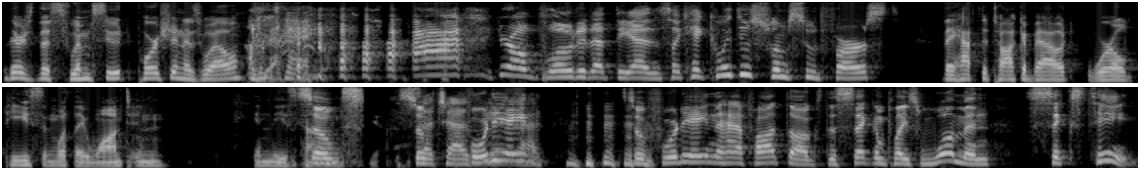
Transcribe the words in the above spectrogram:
There's the swimsuit portion as well. Okay. You're all bloated at the end. It's like, hey, can we do swimsuit first? They have to talk about world peace and what they want in in these So- times. So Such as 48 so 48 and a half hot dogs. The second place woman, 16.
